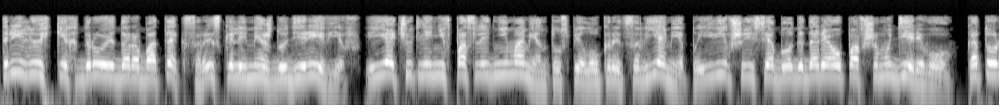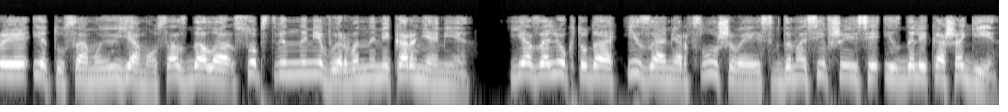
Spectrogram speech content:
Три легких дроида Роботекс рыскали между деревьев, и я чуть ли не в последний момент успел укрыться в яме, появившейся благодаря упавшему дереву, которое эту самую яму создало собственными вырванными корнями. Я залег туда и замер, вслушиваясь в доносившиеся издалека шаги.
